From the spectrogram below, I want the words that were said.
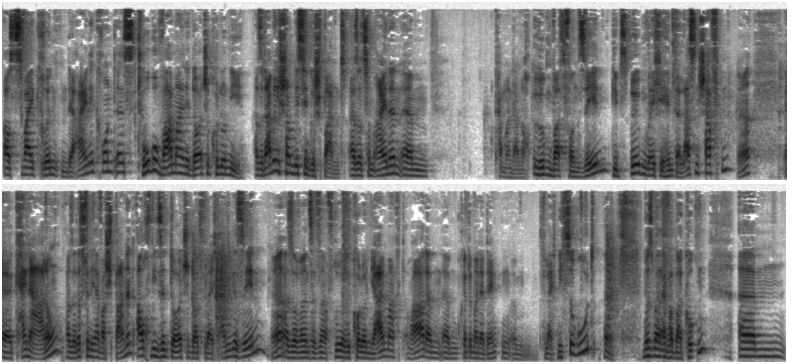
aus zwei Gründen. Der eine Grund ist, Togo war mal eine deutsche Kolonie. Also da bin ich schon ein bisschen gespannt. Also zum einen ähm, kann man da noch irgendwas von sehen? Gibt es irgendwelche Hinterlassenschaften? Ja? Äh, keine Ahnung. Also das finde ich einfach spannend. Auch wie sind Deutsche dort vielleicht angesehen? Ja, also wenn es jetzt eine frühere Kolonialmacht war, dann ähm, könnte man ja denken, ähm, vielleicht nicht so gut. Muss man einfach mal gucken. Ähm,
